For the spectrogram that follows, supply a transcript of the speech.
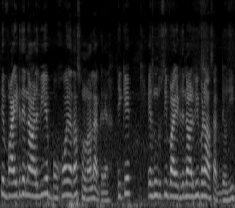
ਤੇ ਵਾਈਟ ਦੇ ਨਾਲ ਵੀ ਇਹ ਬਹੁਤ ਜ਼ਿਆਦਾ ਸੋਹਣਾ ਲੱਗ ਰਿਹਾ, ਠੀਕ ਹੈ? ਇਸ ਨੂੰ ਤੁਸੀਂ ਵਾਈਟ ਦੇ ਨਾਲ ਵੀ ਬਣਾ ਸਕਦੇ ਹੋ ਜੀ।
